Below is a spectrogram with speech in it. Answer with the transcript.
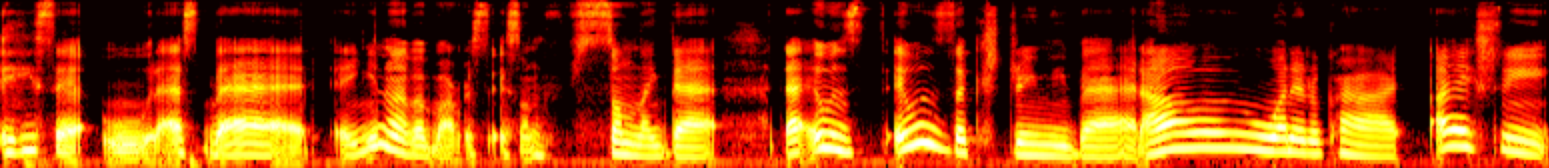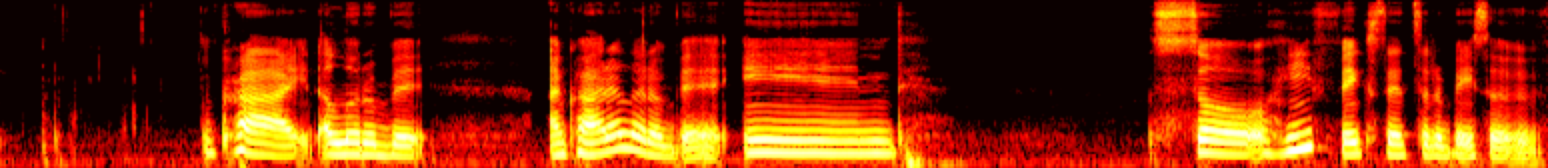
He said, "Ooh, that's bad." And you know, if a barber says some something like that, that it was it was extremely bad. I wanted to cry. I actually cried a little bit. I cried a little bit, and so he fixed it to the base of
